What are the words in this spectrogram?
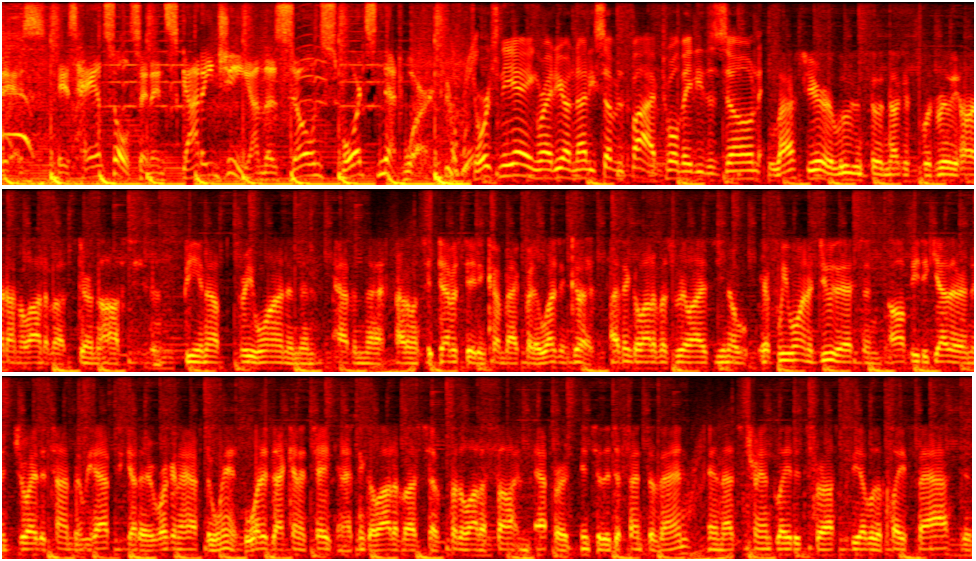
This is Hans Olsen and Scotty G on the Zone Sports Network. Georges Niang right here on 97.5, 1280 The Zone. Last year, losing to the Nuggets was really hard on a lot of us during the offseason. Being up 3 1 and then having that, I don't want to say devastating comeback, but it wasn't good. I think a lot of us realized, you know, if we want to do this and all be together and enjoy the time that we have together, we're going to have to win. What is that going to take? And I think a lot of us have put a lot of thought and effort into the defensive end, and that's translated for us to be able to play fast and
